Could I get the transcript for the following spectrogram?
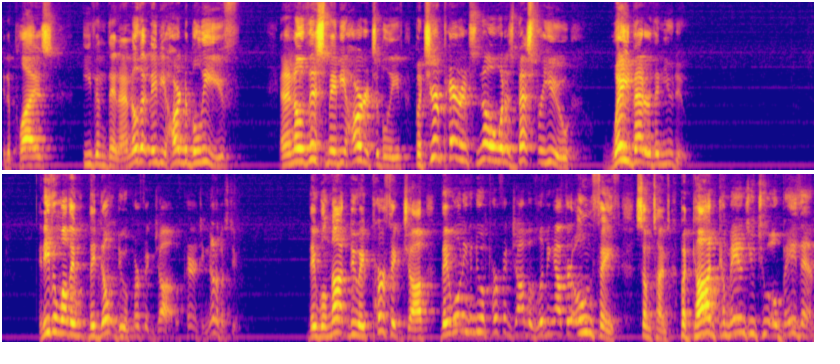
It applies even then. I know that may be hard to believe, and I know this may be harder to believe, but your parents know what is best for you way better than you do. And even while they, they don't do a perfect job of parenting, none of us do. They will not do a perfect job. They won't even do a perfect job of living out their own faith sometimes. But God commands you to obey them.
